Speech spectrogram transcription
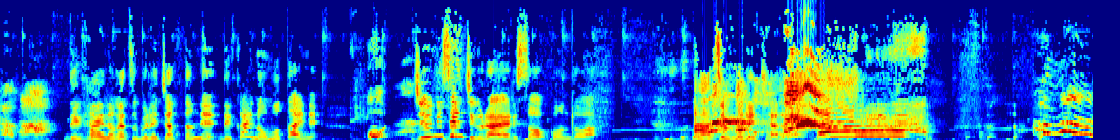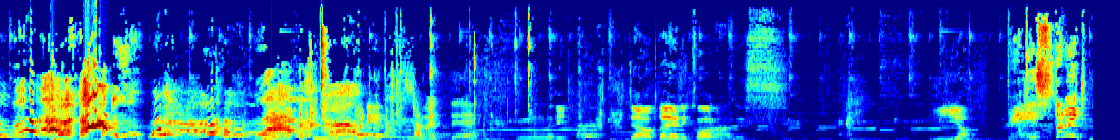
のが、でかいのが潰れちゃったね。でかいの重たいね。お12センチぐらいありそう今度は。あー潰れちゃった。ねえ私もう無理。喋って。うん無理。じゃあお便りコーナーです。よっピーストライク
